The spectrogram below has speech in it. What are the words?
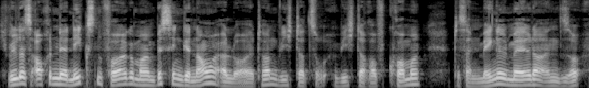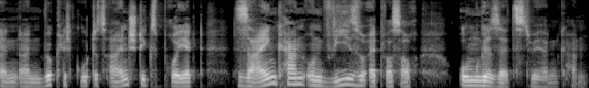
Ich will das auch in der nächsten Folge mal ein bisschen genauer erläutern, wie ich, dazu, wie ich darauf komme, dass ein Mängelmelder ein, ein, ein wirklich gutes Einstiegsprojekt sein kann und wie so etwas auch umgesetzt werden kann.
